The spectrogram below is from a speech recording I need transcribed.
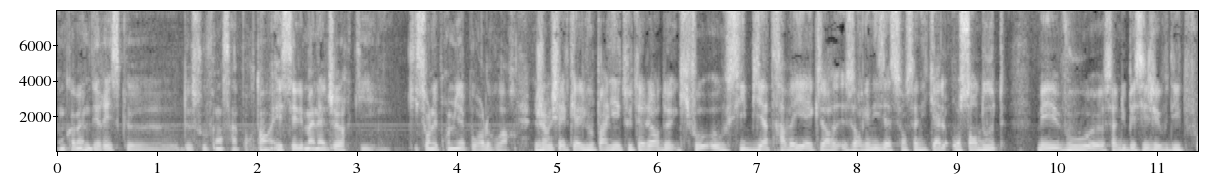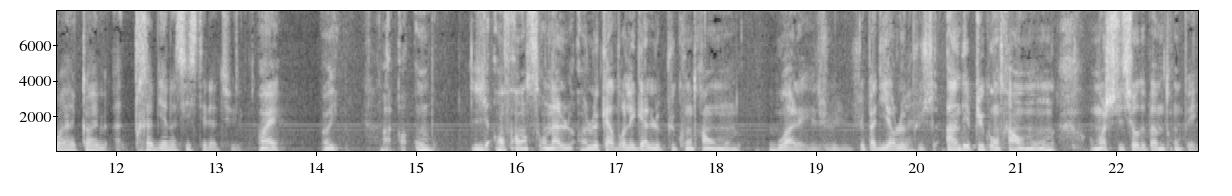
ont quand même des risques de souffrance importants et c'est les managers qui, qui sont les premiers à pouvoir le voir. Jean-Michel vous parliez tout à l'heure qu'il faut aussi bien travailler avec les organisations syndicales. On s'en doute, mais vous, au sein du BCG, vous dites qu'il faut quand même très bien insister là-dessus. Ouais, oui, en France, on a le cadre légal le plus contraint au monde ou allez, je ne vais pas dire le plus, un des plus contraints au monde. Moi, je suis sûr de ne pas me tromper.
